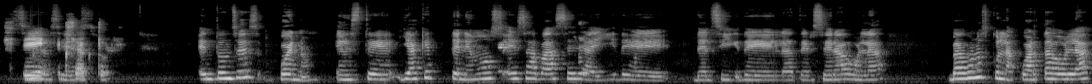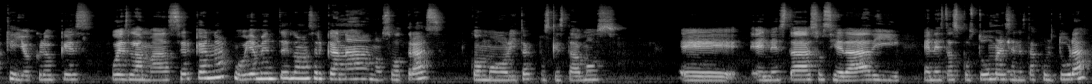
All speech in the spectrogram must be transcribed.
Sí, exacto. Entonces, bueno, este, ya que tenemos esa base de ahí de, del, de la tercera ola, vámonos con la cuarta ola, que yo creo que es pues la más cercana, obviamente es la más cercana a nosotras, como ahorita pues que estamos eh, en esta sociedad y en estas costumbres, en esta cultura.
